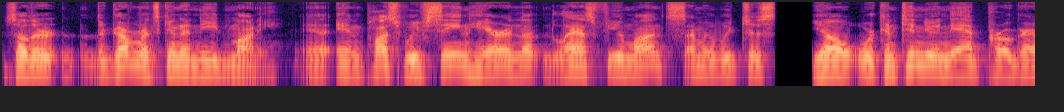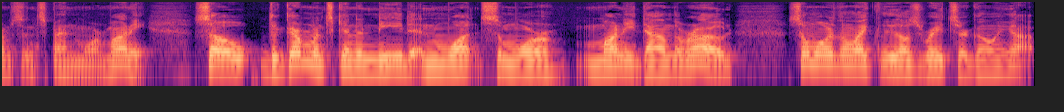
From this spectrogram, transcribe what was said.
so the government's going to need money and, and plus we've seen here in the last few months i mean we just you know we're continuing to add programs and spend more money so the government's going to need and want some more money down the road so more than likely those rates are going up.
